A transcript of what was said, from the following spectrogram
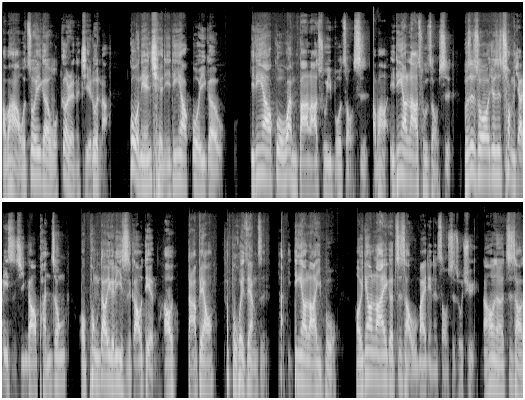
好不好？我做一个我个人的结论啦，过年前一定要过一个，一定要过万八拉出一波走势，好不好？一定要拉出走势，不是说就是创下历史新高，盘中哦碰到一个历史高点，好达标，它不会这样子，一定要拉一波，哦，一定要拉一个至少五百点的走势出去，然后呢，至少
